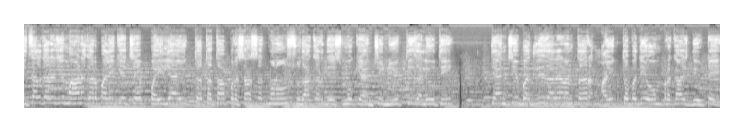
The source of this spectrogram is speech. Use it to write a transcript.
इचलकरंजी महानगरपालिकेचे पहिले आयुक्त तथा प्रशासक म्हणून सुधाकर देशमुख यांची नियुक्ती झाली होती. त्यांची बदली झाल्यानंतर आयुक्तपदी ओमप्रकाश दिवटे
